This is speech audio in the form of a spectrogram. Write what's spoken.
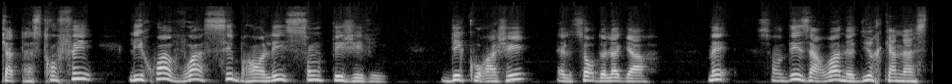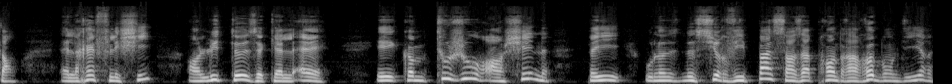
Catastrophée, l'Irois voit s'ébranler son TGV. Découragée, elle sort de la gare. Mais son désarroi ne dure qu'un instant. Elle réfléchit en lutteuse qu'elle est. Et comme toujours en Chine, pays où l'on ne survit pas sans apprendre à rebondir,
